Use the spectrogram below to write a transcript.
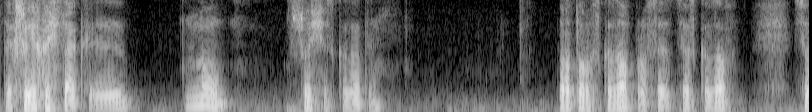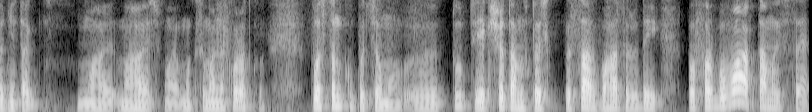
Так що якось так. Е, Ну, що ще сказати? Про торг сказав, про все це сказав. Сьогодні так намагаюся максимально коротко. По станку по цьому. Е, Тут, якщо там хтось писав, багато людей пофарбував там і все.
